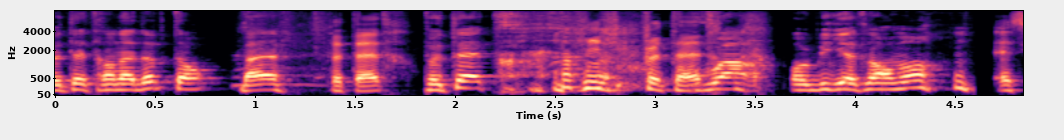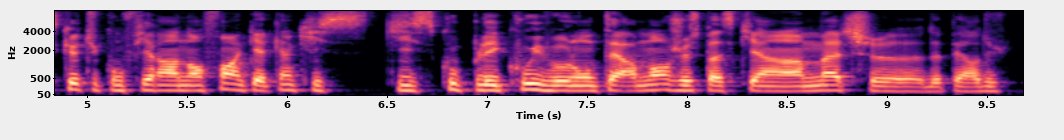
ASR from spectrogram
Peut-être en adoptant. Bah, Peut-être. peut-être. Peut-être. Voire obligatoirement. Est-ce que tu confierais un enfant à quelqu'un qui, se coupe les couilles volontairement juste parce qu'il y a un match euh, de perdu?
